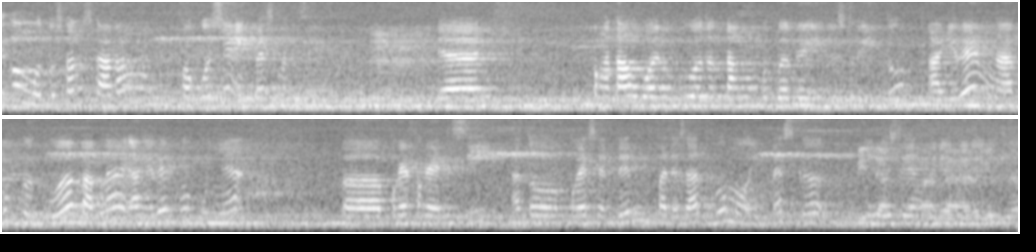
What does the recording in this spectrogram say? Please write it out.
jadi gue memutuskan sekarang fokusnya investment sih Hmm. dan pengetahuan gue tentang berbagai industri itu akhirnya ngaruh ke gue karena akhirnya gue punya uh, preferensi atau presiden pada saat gue mau invest ke Bidang industri yang beda-beda gitu. juga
